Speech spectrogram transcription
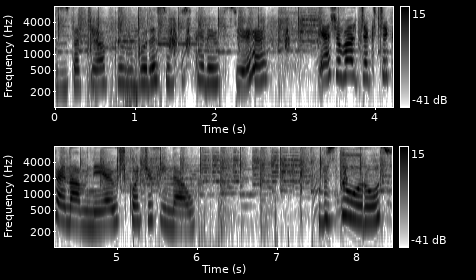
Zostawcie łapkę w górę, subskrypcję. Jasio Walczak, czekaj na mnie, ja już kończę finał. Bzdurus.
